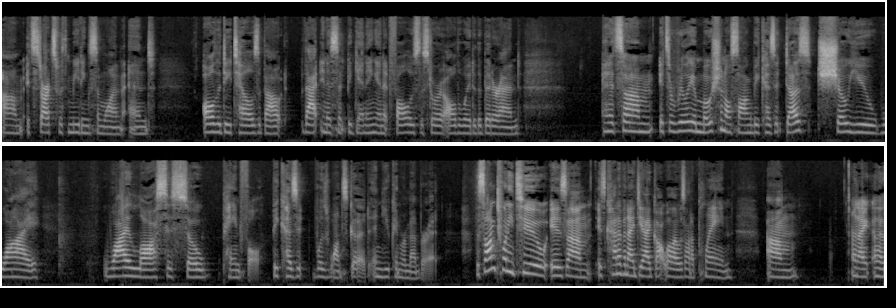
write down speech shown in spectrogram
Um, it starts with meeting someone and all the details about that innocent beginning, and it follows the story all the way to the bitter end and it's um it's a really emotional song because it does show you why why loss is so painful because it was once good and you can remember it. The song 22 is um is kind of an idea I got while I was on a plane. Um, and I, and I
